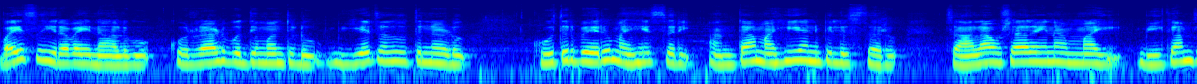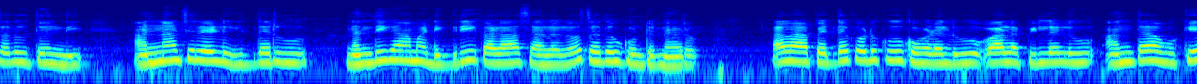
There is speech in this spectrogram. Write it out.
వయసు ఇరవై నాలుగు. కుర్రాడు బుద్ధిమంతుడు. బిఏ చదువుతున్నాడు. కూతురు పేరు మహేశ్వరి. అంతా మహి అని పిలుస్తారు. చాలా హుషారైన అమ్మాయి. బీకాం చదువుతుంది. అన్నా చెల్లెళ్ళు నందిగామ డిగ్రీ కళాశాలలో చదువుకుంటున్నారు. అలా పెద్ద కొడుకు కోడలు వాళ్ళ పిల్లలు అంతా ఒకే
